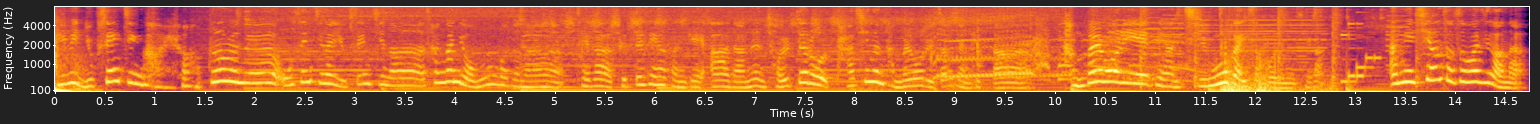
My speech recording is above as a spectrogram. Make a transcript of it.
비밀 6cm인 거예요. 그러면은 5cm나 6cm나 상관이 없는 거잖아. 제가 그때 생각한 게, 아, 나는 절대로 다시는 단발머리를 자르지 않겠다. 단발머리에 대한 증오가 있었거든요, 제가. 아니, 시원서성하진 않아.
